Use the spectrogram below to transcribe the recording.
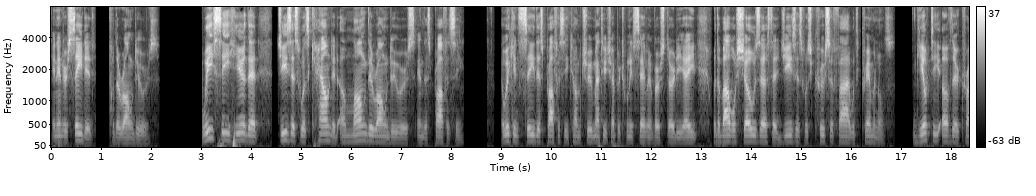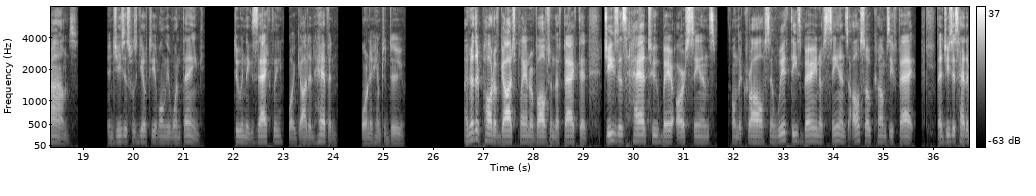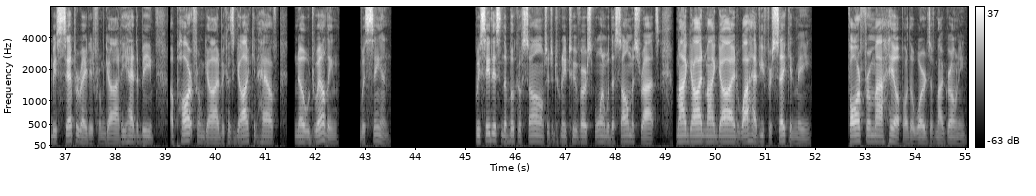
and interceded for the wrongdoers. We see here that Jesus was counted among the wrongdoers in this prophecy. And we can see this prophecy come true, Matthew chapter 27, verse 38, where the Bible shows us that Jesus was crucified with criminals. guilty of their crimes. And Jesus was guilty of only one thing doing exactly what God in heaven wanted him to do. Another part of God's plan revolves on the fact that Jesus had to bear our sins on the cross, and with these bearing of sins also comes the fact that Jesus had to be separated from God. He had to be apart from God because God can have no dwelling with sin. We see this in the book of Psalms, chapter 22, verse 1, where the psalmist writes, My God, my God, why have you forsaken me? Far from my help are the words of my groaning.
